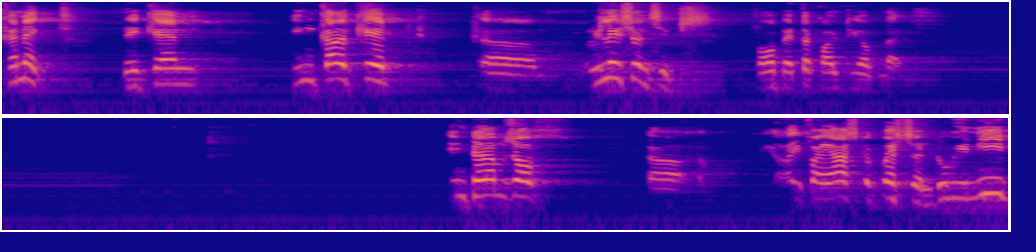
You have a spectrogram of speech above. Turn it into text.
connect, they can inculcate uh, relationships for better quality of life. in terms of, uh, if I ask a question, do we need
